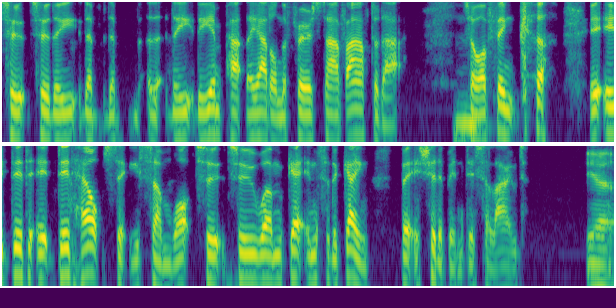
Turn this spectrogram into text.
to to the the, the uh, the the impact they had on the first half after that. Mm. So I think it, it, did it did help City somewhat to to um, get into the game, but it should have been disallowed. Yeah,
